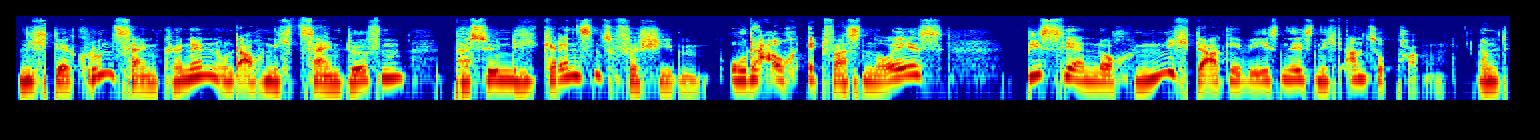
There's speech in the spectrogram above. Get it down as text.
nicht der Grund sein können und auch nicht sein dürfen, persönliche Grenzen zu verschieben oder auch etwas Neues bisher noch nicht da gewesen ist, nicht anzupacken. Und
